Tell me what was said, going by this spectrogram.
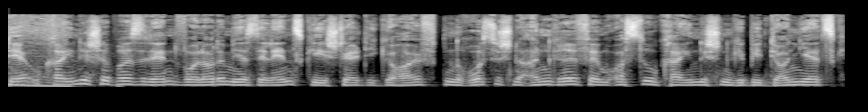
Der ukrainische Präsident Volodymyr Zelensky stellt die gehäuften russischen Angriffe im ostukrainischen Gebiet Donetsk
